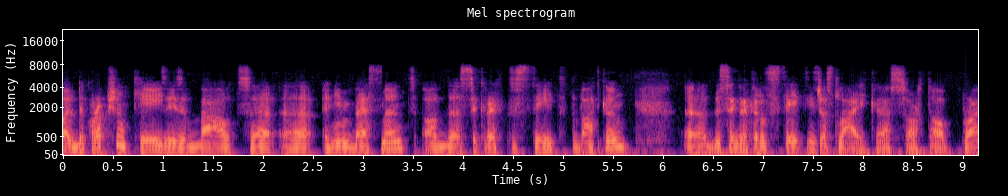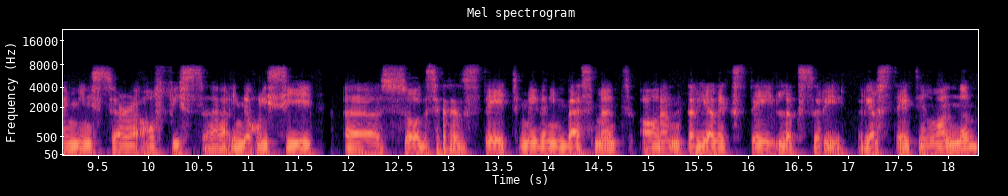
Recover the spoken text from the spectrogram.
Well, the corruption case is about uh, uh, an investment of the Secretary of State, the Vatican. Uh, the Secretary of State is just like a sort of prime minister office uh, in the Holy See. Uh, so the Secretary of State made an investment on real estate, luxury real estate in London,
